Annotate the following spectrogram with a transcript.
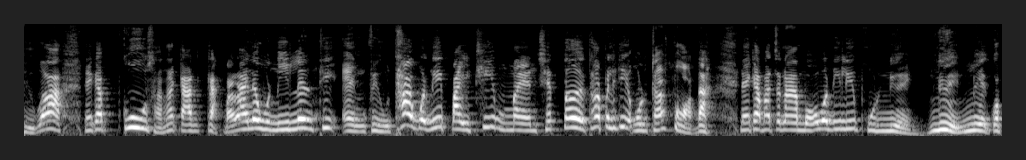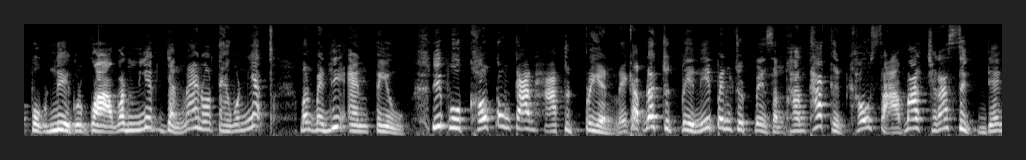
ถือว่านะครับกู้สถานการณ์กลับมาได้แล้ววันนี้เล่นที่แอนฟิลด์ถ้าวันนี้ไปที่แมนเชสเตอร์ถ้าไปที่โอลด์แทราฟฟอร์ดนะนะครับอาจารย์มองว่าวันนี้ลิเวอร์พูลเหนื่อยเหนื่อยเหนื่อยกว่าปกเหนื่อยกว่าวันนี้อย่างแน่นอนแต่วันนี้ มันเป็นที่แอนฟิลด์ลิเวอร์พูลเขาต้องการหาจุดเปลี่ยนนะครับและจุดเปลี่ยนนี้เป็นจุดเปลี่ยนสำคัญ ถ้าเกิดเขาสามารถชนะศึกแดง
